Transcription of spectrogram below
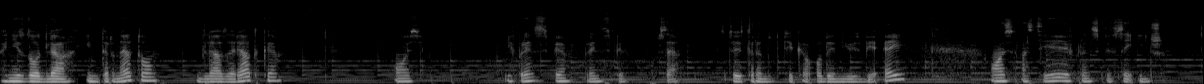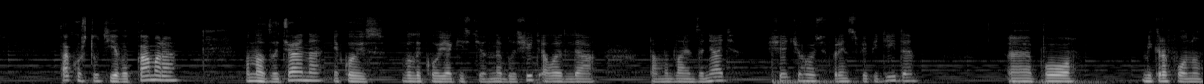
гніздо для інтернету, для зарядки. Ось. І в принципі, в принципі, все. З цієї сторони тут тільки один USB-A. Ось, а з цієї, в принципі, все інше. Також тут є веб-камера. Вона звичайна, якоюсь великою якістю не блищить, але для там онлайн занять ще чогось, в принципі, підійде. Е, по мікрофону.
